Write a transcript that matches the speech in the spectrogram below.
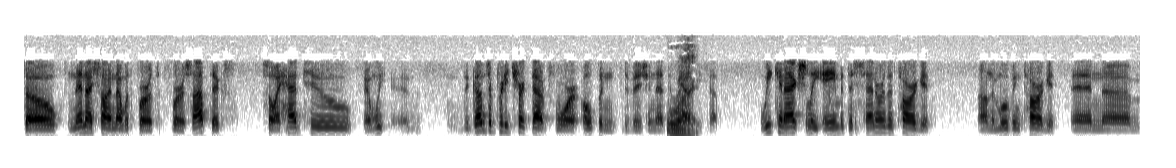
So and then I signed on with Burris, Burris Optics. So I had to, and we, uh, the guns are pretty tricked out for open division at the Right. Cup. We can actually aim at the center of the target on the moving target and um,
